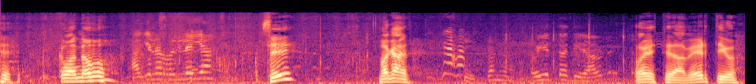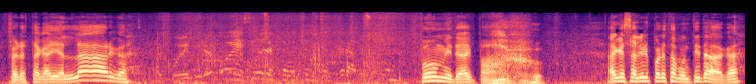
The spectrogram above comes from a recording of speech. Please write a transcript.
¿Cómo andamos? ¿Aquí lo arreglé ya? ¿Sí? Bacán. Oye, está tirable. Oye, este da vértigo, pero esta calle es larga. Para abajo. Hay que salir por esta puntita de acá.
